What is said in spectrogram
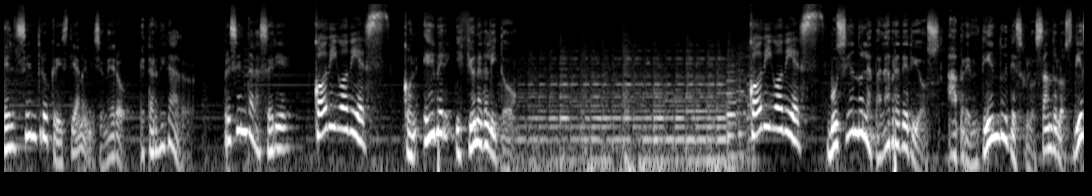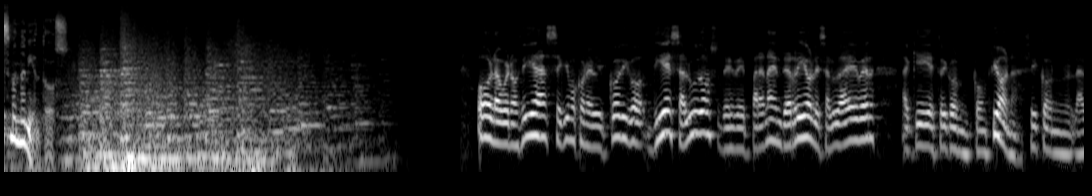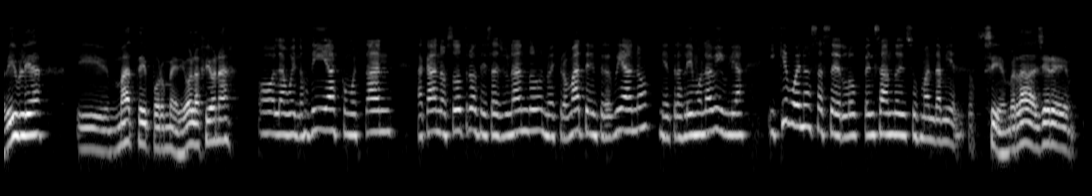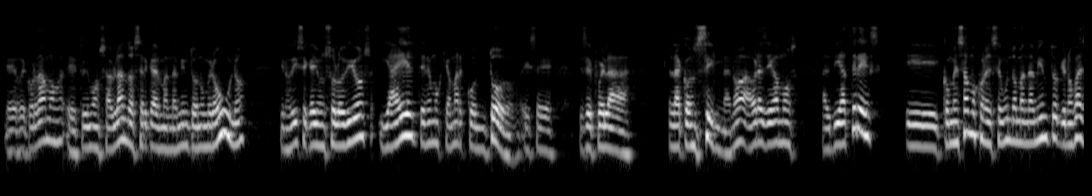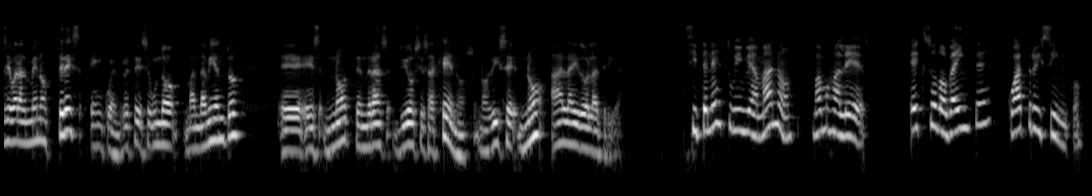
El Centro Cristiano y Misionero Eternidad presenta la serie Código 10 con Ever y Fiona Galito. Código 10 Buceando en la palabra de Dios, aprendiendo y desglosando los 10 mandamientos. Hola, buenos días. Seguimos con el código 10 saludos desde Paraná Entre Ríos. Les saluda Ever. Aquí estoy con, con Fiona, ¿sí? con la Biblia y mate por medio. Hola Fiona. Hola, buenos días, ¿cómo están? Acá nosotros desayunando nuestro mate entrerriano mientras leemos la Biblia y qué bueno es hacerlo pensando en sus mandamientos. Sí, en verdad ayer eh, eh, recordamos, eh, estuvimos hablando acerca del mandamiento número uno, que nos dice que hay un solo Dios y a Él tenemos que amar con todo. Ese, ese fue la, la consigna, ¿no? Ahora llegamos al día 3 y comenzamos con el segundo mandamiento que nos va a llevar al menos tres encuentros. Este segundo mandamiento eh, es no tendrás dioses ajenos. Nos dice no a la idolatría. Si tenés tu Biblia a mano, vamos a leer Éxodo 20, 4 y 5.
